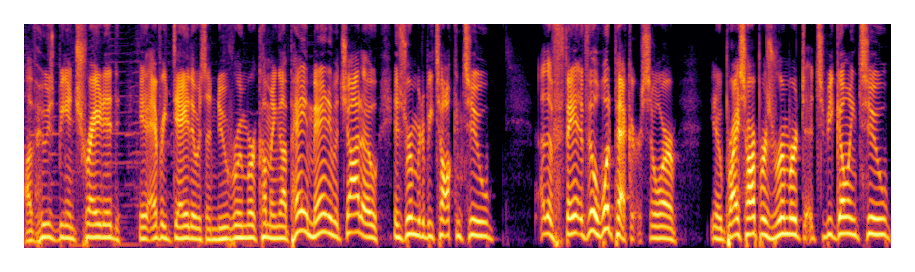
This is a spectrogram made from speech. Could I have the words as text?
of who's being traded. You know, every day there was a new rumor coming up. Hey, Manny Machado is rumored to be talking to the Fayetteville Woodpeckers, or you know, Bryce Harper's rumored to, be going to,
